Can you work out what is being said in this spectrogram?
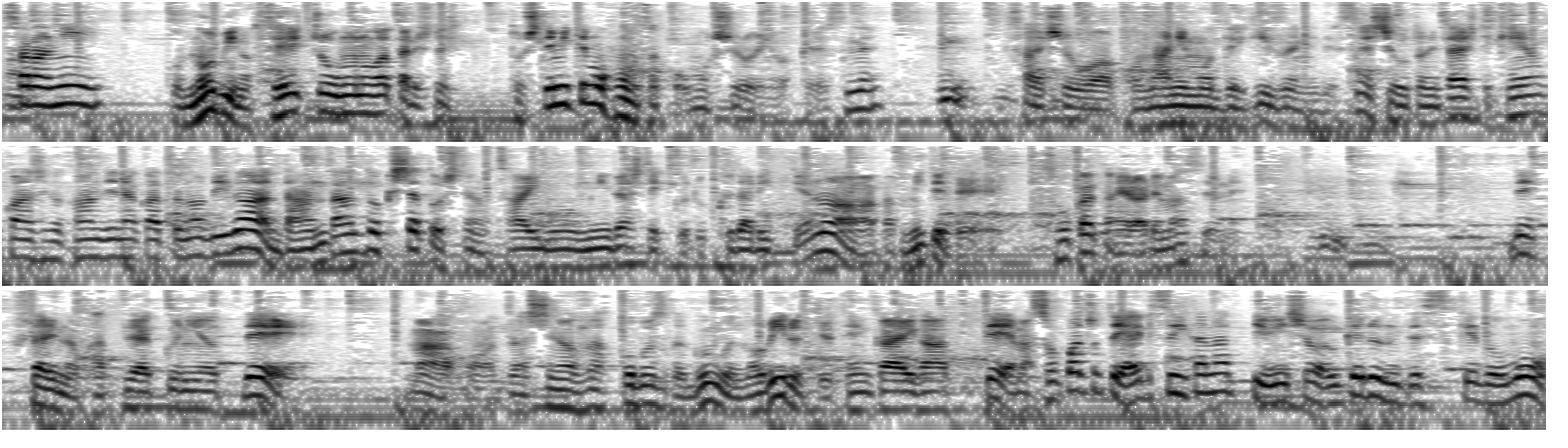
さらに、こうのびの成長物語としてとしても本作面白いわけですね。最初はこう何もできずにですね、仕事に対して嫌悪感しか感じなかったのびが、だんだんと記者としての才能を見出してくるくだりっていうのは、やっぱ見てて爽快感得られますよね。で、二人の活躍によって、まあ、この雑誌の発行部数がぐんぐん伸びるっていう展開があって、まあ、そこはちょっとやりすぎかなっていう印象は受けるんですけども、ま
